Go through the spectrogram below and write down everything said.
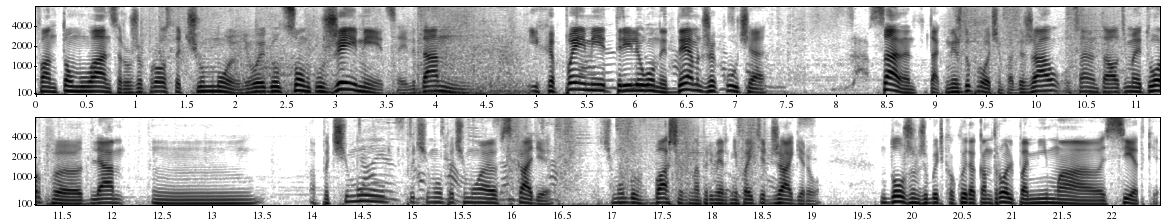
Phantom Lancer уже просто чумной. У него Eaglesong уже имеется. Илидан и ХП имеет триллионы. Дэмджа куча. Сайлент, так, между прочим, побежал. У Сайлента Ultimate Orb э, для... А почему, почему, почему в скаде? Почему бы в Башер, например, не пойти Джаггеру? Должен же быть какой-то контроль помимо сетки.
